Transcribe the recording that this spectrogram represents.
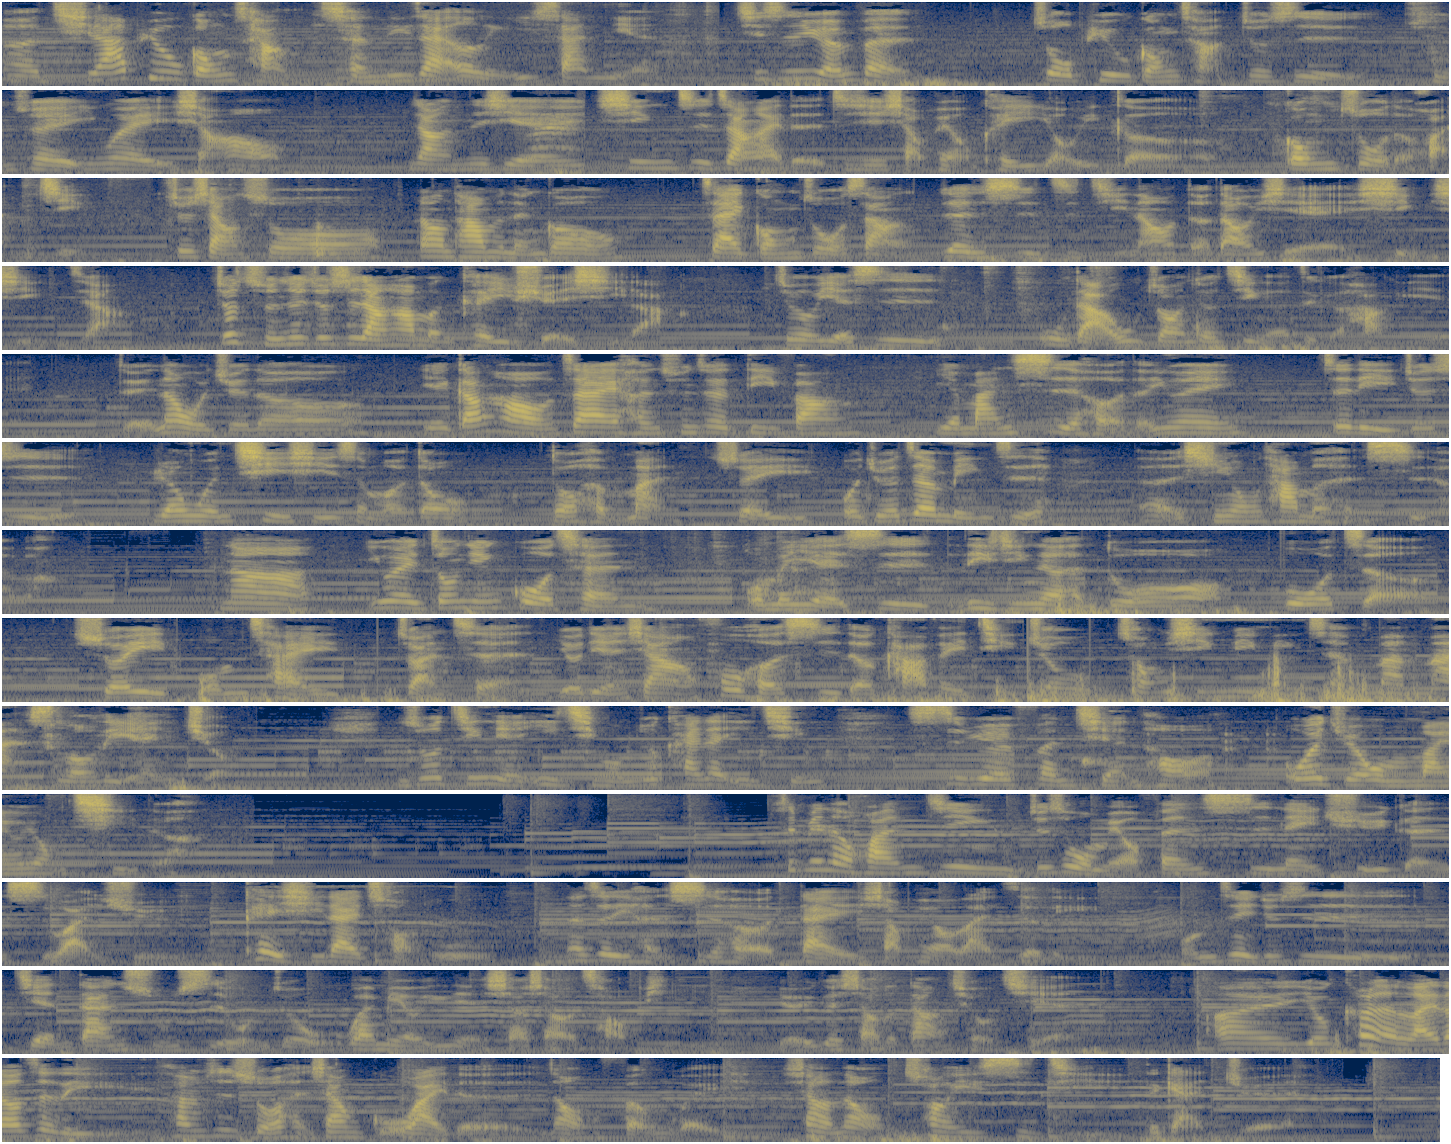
呃，奇拉庇护工厂成立在二零一三年。其实原本做庇护工厂就是纯粹因为想要让那些心智障碍的这些小朋友可以有一个工作的环境，就想说让他们能够在工作上认识自己，然后得到一些信心，这样就纯粹就是让他们可以学习啦。就也是误打误撞就进了这个行业。对，那我觉得也刚好在恒春这个地方也蛮适合的，因为这里就是人文气息什么都都很慢，所以我觉得这名字呃形容他们很适合。那因为中间过程我们也是历经了很多波折，所以我们才转成有点像复合式的咖啡厅，就重新命名成慢慢 Slowly Angel。你说今年疫情，我们就开在疫情四月份前后，我会觉得我们蛮有勇气的。这边的环境就是我们有分室内区跟室外区，可以携带宠物，那这里很适合带小朋友来这里。我们这里就是简单舒适，我们就外面有一点小小的草皮，有一个小的荡秋千。哎，有客人来到这里。他们是说很像国外的那种氛围，像那种创意市集的感觉。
